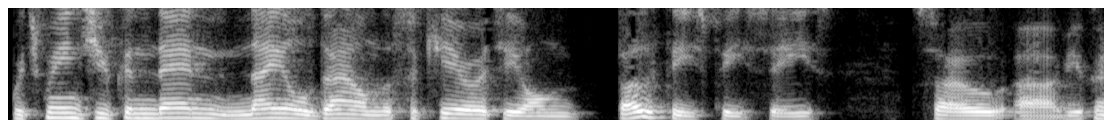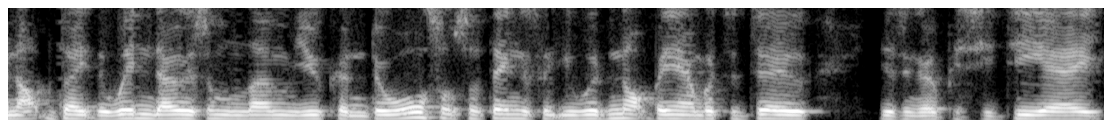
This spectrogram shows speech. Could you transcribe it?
which means you can then nail down the security on both these PCs. So uh, you can update the Windows on them. You can do all sorts of things that you would not be able to do using OPC-DA.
